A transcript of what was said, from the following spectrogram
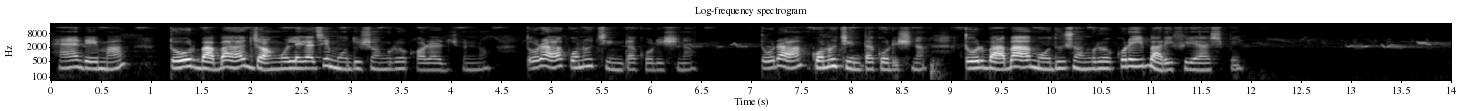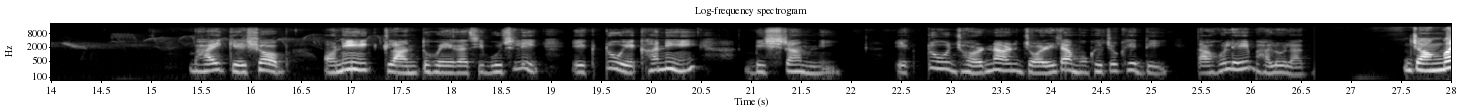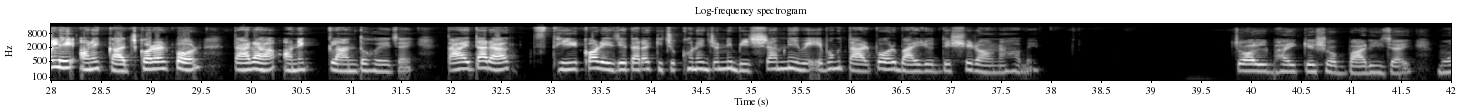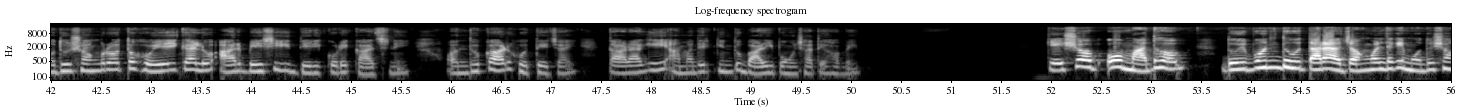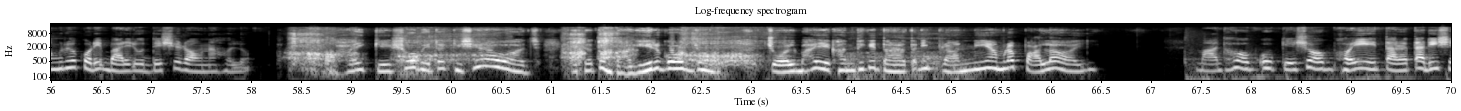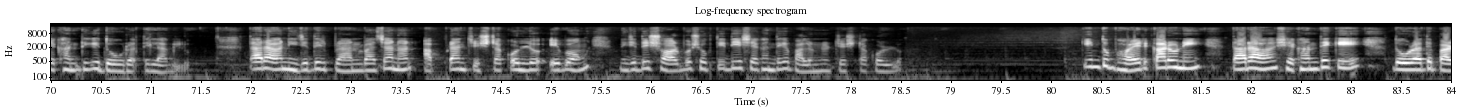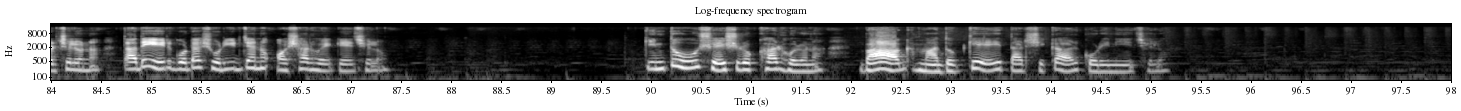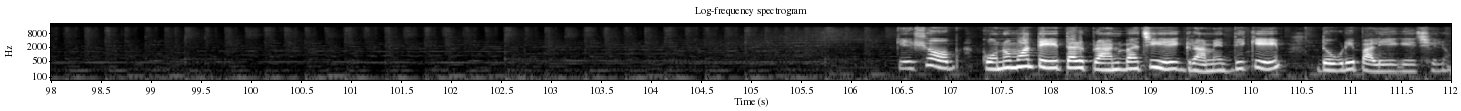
হ্যাঁ রে মা, তোর বাবা জঙ্গলে গেছে মধু সংগ্রহ করার জন্য। তোরা কোনো চিন্তা করিস না। তোরা কোনো চিন্তা করিস না। তোর বাবা মধু সংগ্রহ করেই বাড়ি ফিরে আসবে। ভাই কেশব, অনেক ক্লান্ত হয়ে গেছি, বুঝলি? একটু এখানে বিশ্রাম নিই একটু ঝর্ণার জলটা মুখে চোখে দিই তাহলে ভালো লাগবে। জঙ্গলে অনেক কাজ করার পর তারা অনেক ক্লান্ত হয়ে যায়। তাই তারা স্থির করে যে তারা কিছুক্ষণের জন্য বিশ্রাম নেবে এবং তারপর বাড়ির উদ্দেশ্যে রওনা হবে। চল ভাই কেশব বাড়ি যাই। মধু সংগ্রহ তো হয়েই গেল আর বেশি দেরি করে কাজ নেই। অন্ধকার হতে যায় তার আগেই আমাদের কিন্তু বাড়ি পৌঁছাতে হবে। কেশব ও মাধব দুই বন্ধু তারা জঙ্গল থেকে মধু সংগ্রহ করে বাড়ির উদ্দেশ্যে রওনা হলো। ভাই কেশব এটা কিসের আওয়াজ? এটা তো বাঘের গর্জন। চল ভাই এখান থেকে তাড়াতাড়ি প্রাণ নিয়ে আমরা পালাই। মাধব ও কেশব ভয়ে তাড়াতাড়ি সেখান থেকে দৌড়াতে লাগল। তারা নিজেদের প্রাণ বাঁচানোর আপ্রাণ চেষ্টা করল এবং নিজেদের সর্বশক্তি দিয়ে সেখান থেকে পালানোর চেষ্টা করল। কিন্তু ভয়ের কারণে তারা সেখান থেকে দৌড়াতে পারছিল না। তাদের গোটা শরীর যেন অসার হয়ে গিয়েছিল। কিন্তু শেষ রক্ষার হলো না। বাঘ মাধবকে তার শিকার করে নিয়েছিল। কেশব কোনো মতে তার প্রাণ বাঁচিয়ে গ্রামের দিকে দৌড়ে পালিয়ে গিয়েছিল।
